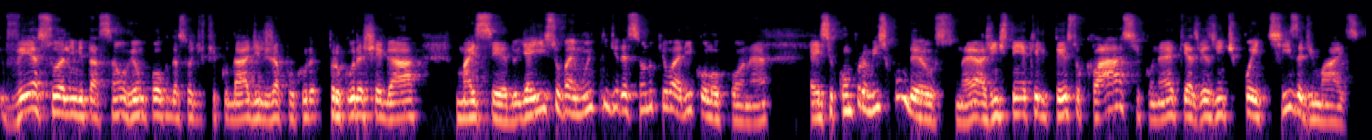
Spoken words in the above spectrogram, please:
vê a sua limitação, vê um pouco da sua dificuldade, ele já procura, procura chegar mais cedo. E aí isso vai muito em direção do que o Ari colocou, né? É esse compromisso com Deus, né? A gente tem aquele texto clássico, né, que às vezes a gente poetiza demais.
